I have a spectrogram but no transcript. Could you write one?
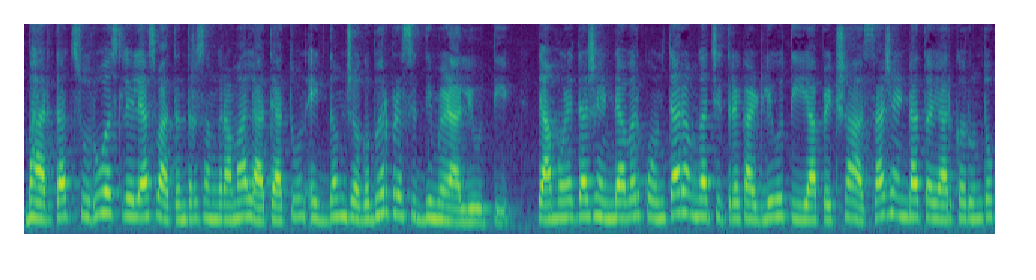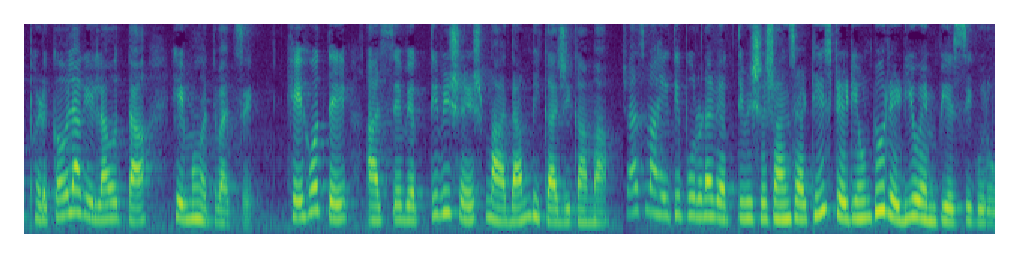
भारतात सुरू असलेल्या स्वातंत्र्य संग्रामाला त्यातून एकदम जगभर प्रसिद्धी मिळाली होती. त्यामुळे त्या झेंड्यावर कोणत्या रंगात चित्रे काढली होती यापेक्षा असा झेंडा तयार करून तो फडकवला गेला होता हे महत्त्वाचे. हे होते आजचे व्यक्तिविशेष मादाम भिकाजी कामा अशाच माहितीपूर्ण व्यक्तिविशेषांसाठी stay tuned to radio M P S C Guru.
